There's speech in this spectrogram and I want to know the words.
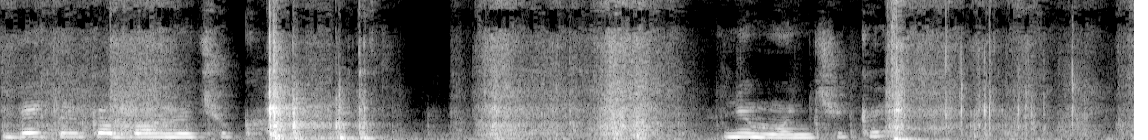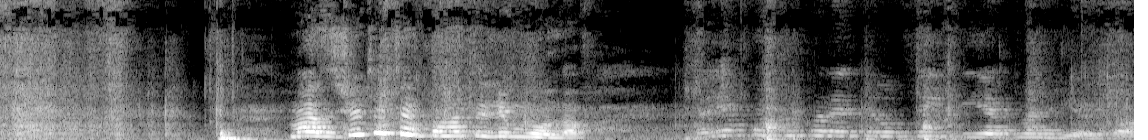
Декілька баночок. Лимончики. Маза, чого ти так багато лимонів? Та я хочу перекрутити, як Надежда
